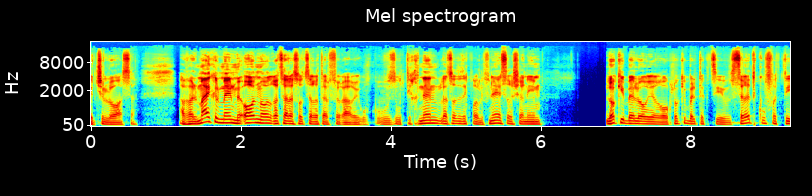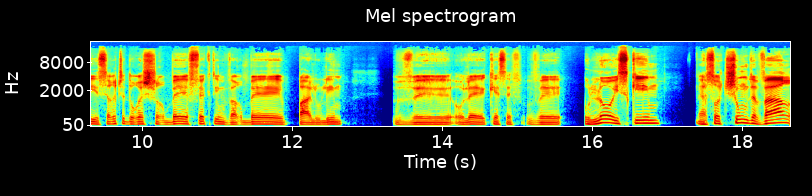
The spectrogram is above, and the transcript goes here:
את שלא עשה. אבל מייקל מיין מאוד מאוד רצה לעשות סרט על פרארי, הוא, הוא, הוא תכנן לעשות את זה כבר לפני עשר שנים, לא קיבל אור ירוק, לא קיבל תקציב, סרט תקופתי, סרט שדורש הרבה אפקטים והרבה פעלולים, ועולה כסף, והוא לא הסכים לעשות שום דבר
